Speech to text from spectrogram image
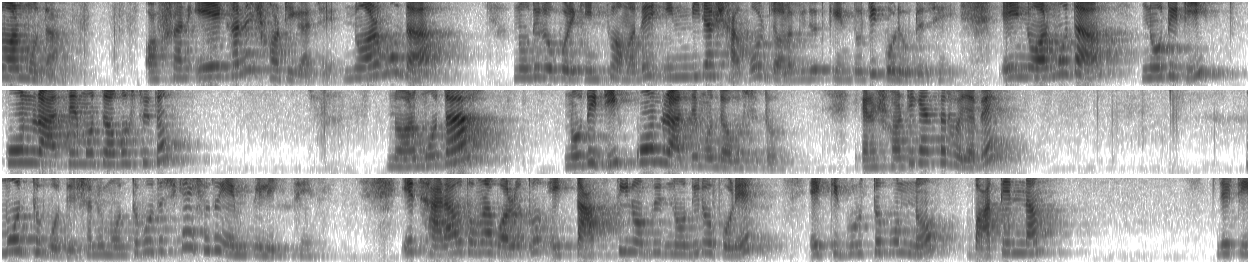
নর্মদা। অপশান এ এখানে সঠিক আছে। নর্মদা নদীর ওপরে কিন্তু আমাদের ইন্দিরা সাগর জলবিদ্যুৎ কেন্দ্রটি গড়ে উঠেছে। এই নর্মদা নদীটি কোন রাজ্যের মধ্যে অবস্থিত? নর্মদা নদীটি কোন রাজ্যের মধ্যে অবস্থিত? এখানে সঠিক অ্যান্সার হয়ে যাবে মধ্যপ্রদেশ। আমি মধ্যপ্রদেশকে শুধু এমপি লিখছি। এছাড়াও তোমরা বলো তো, এই তাপ্তি নদীর ওপরে একটি গুরুত্বপূর্ণ বাতের নাম যেটি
